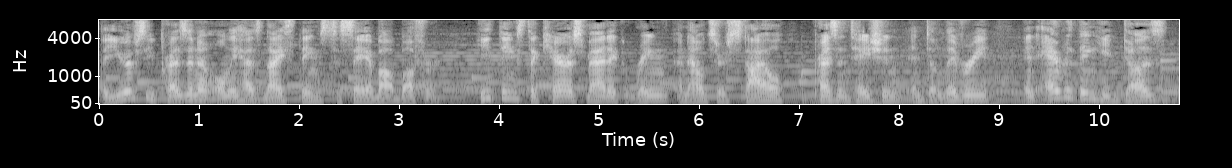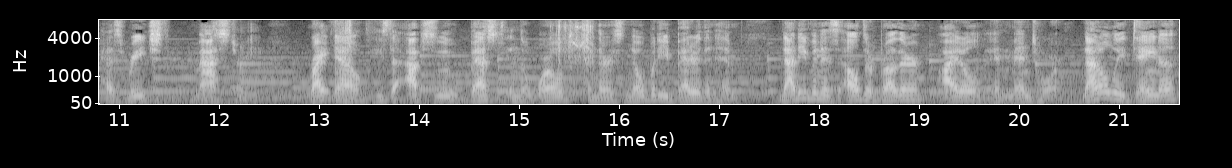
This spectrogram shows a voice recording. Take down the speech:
The UFC president only has nice things to say about Buffer. He thinks the charismatic ring announcer style, presentation, and delivery, and everything he does has reached mastery. Right now, he's the absolute best in the world, and there's nobody better than him. Not even his elder brother, idol, and mentor. Not only Dana,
